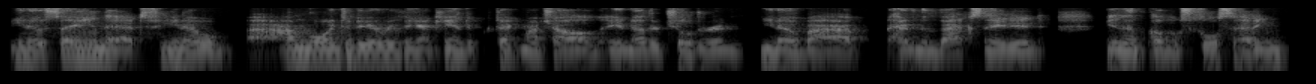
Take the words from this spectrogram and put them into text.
you know, saying that, you know, I'm going to do everything I can to protect my child and other children, you know, by having them vaccinated in a public school setting,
